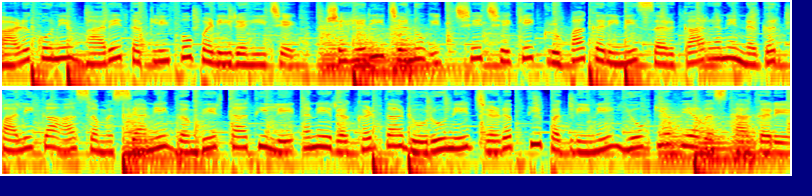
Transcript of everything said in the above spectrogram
બાળકોને ભારે તકલીફો પડી રહી છે. શહેરીજનો ઈચ્છે છે કે કૃપા કરીને સરકાર અને નગરપાલિકા આ સમસ્યાને ગંભીરતાથી લે અને રખડતા ઢોરોને ઝડપથી પકડીને યોગ્ય વ્યવસ્થા કરે.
